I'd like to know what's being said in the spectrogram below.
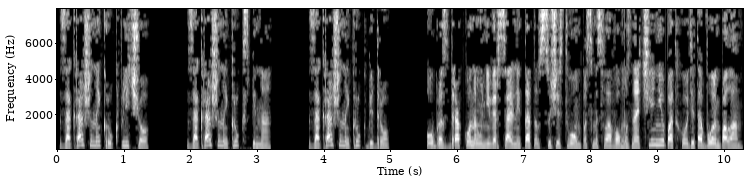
Закрашенный круг плечо. Закрашенный круг спина. Закрашенный круг бедро. Образ дракона универсальный тату с существом по смысловому значению подходит обоим полам.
